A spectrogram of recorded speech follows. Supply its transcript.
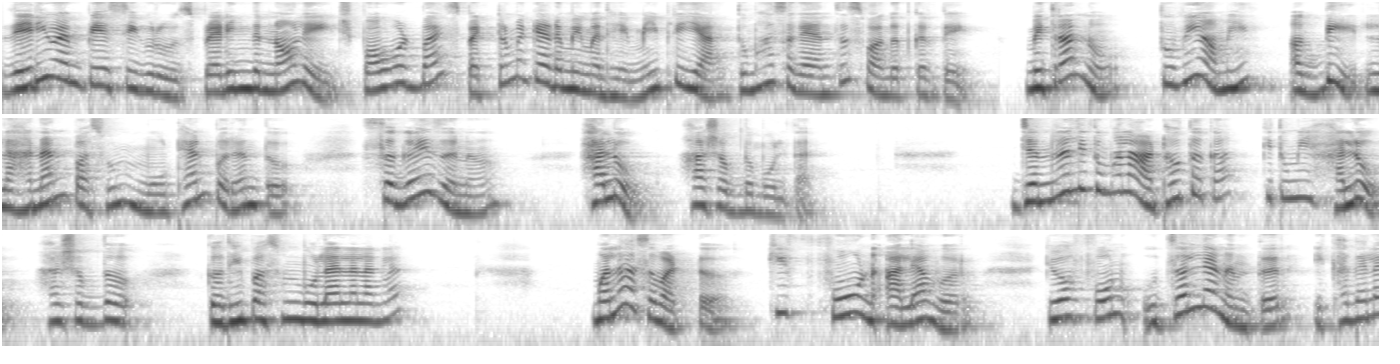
Radio M P S C Guru spreading the knowledge powered by Spectrum अकॅडमीमध्ये मी प्रिया. तुम्हा सगळ्यांचं स्वागत करते. मित्रांनो तुम्ही आम्ही अगदी लहानांपासून मोठ्यांपर्यंत सगळेजण हॅलो हा शब्द बोलतात. जनरली तुम्हाला आठवतं का की तुम्ही हॅलो हा शब्द कधीपासून बोलायला लागलात? मला असं वाटतं की फोन आल्यावर किंवा फोन उचलल्यानंतर एखाद्याला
